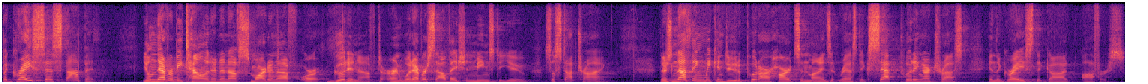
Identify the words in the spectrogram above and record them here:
But grace says stop it. You'll never be talented enough, smart enough, or good enough to earn whatever salvation means to you. So stop trying. There's nothing we can do to put our hearts and minds at rest except putting our trust in the grace that God offers.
